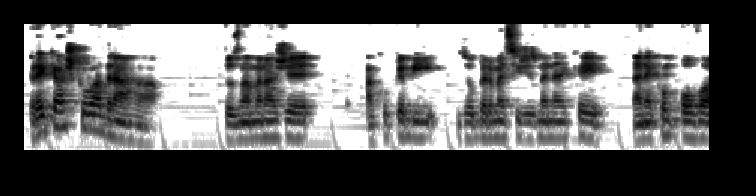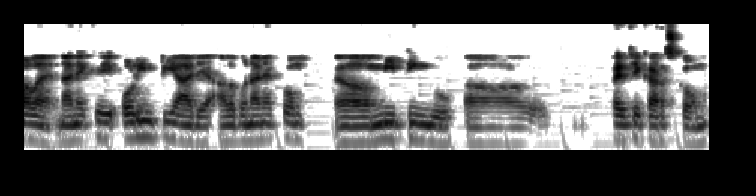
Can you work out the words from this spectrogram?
prekážková dráha, to znamená, že ako keby zoberme si, že sme na, nejakej, na nejakom ovale, na nejakej olympiáde alebo na nejakom uh, meetingu uh, pretekárskom.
